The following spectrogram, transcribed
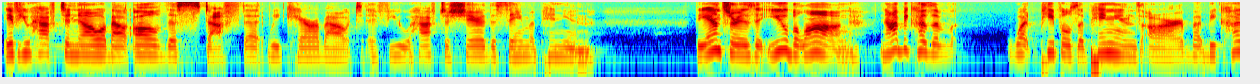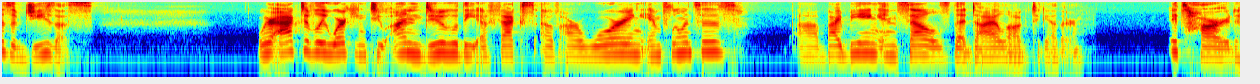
if you have to know about all of this stuff that we care about, if you have to share the same opinion, the answer is that you belong, not because of what people's opinions are, but because of Jesus. We're actively working to undo the effects of our warring influences uh, by being in cells that dialogue together. It's hard.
